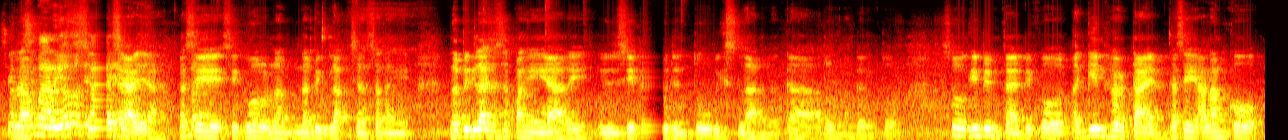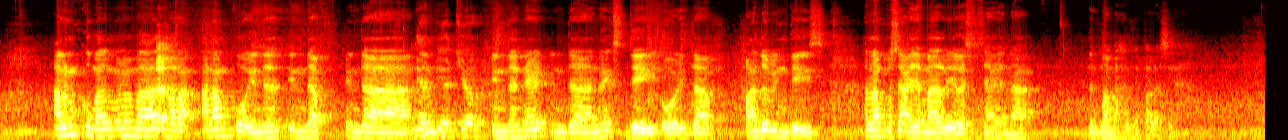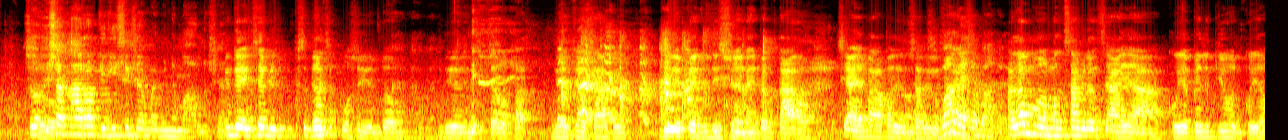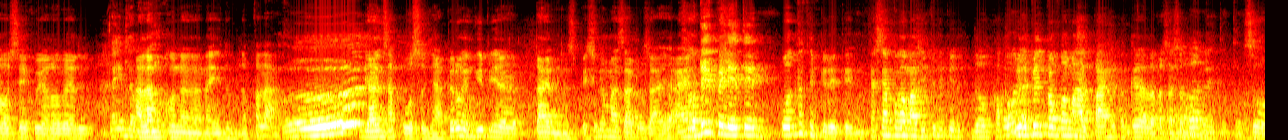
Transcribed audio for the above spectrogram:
Sino Alam- si Mario o si Aya? Si Aya. Kasi siguro na, nabigla siya sa nang, nabigla siya sa pangyayari. Isipin within two weeks lang nagkaroon ng ganito. So give him time because I give her time kasi alam ko alam ko ma, ma, ma- ma- alam ko in the in the in the Near in, future. in the ner- in the next day or in the following days alam ko si Aya ma-realize si Aya na nagmamahal na para siya. So, So- isang araw gigising siya may minamahal siya. Hindi, sabi, sa sa puso yun daw. Hindi yun sa utak. Hindi yun sabi. Hindi yun pinag-desisyon ng ibang tao. Si Aya makapal yung sarili. Sabagay, niya. sabagay. Alam mo, magsabi lang si Aya, Kuya Bilog yun, Kuya Jose, Kuya Roel. Alam ko na na-inlove na pala. Oh. Galing sa puso niya. Pero give her time and space. Yun ang masabi ko sa Aya. Ay, So, di pilitin. Huwag natin pilitin. Kasi ang pagmamahal, di pinipilit doon. Kapag pinipilit pagmamahal, pangit ang kalalabasan. Sabagay, totoo. So,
